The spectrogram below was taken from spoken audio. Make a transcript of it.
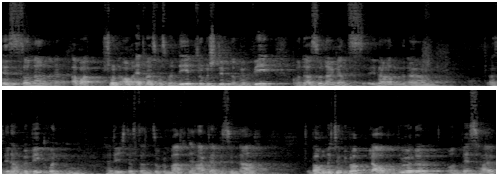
ist, sondern äh, aber schon auch etwas, was mein Leben so bestimmt und bewegt. Und aus so einer ganz inneren, äh, aus inneren Beweggründen hätte ich das dann so gemacht. Er hakte ein bisschen nach, warum ich denn überhaupt glauben würde und weshalb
